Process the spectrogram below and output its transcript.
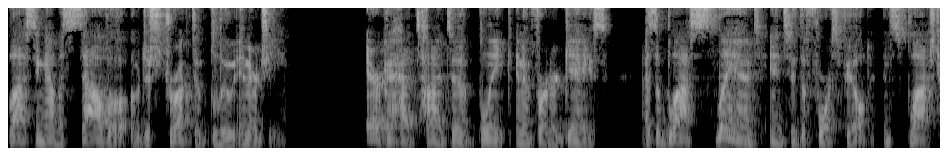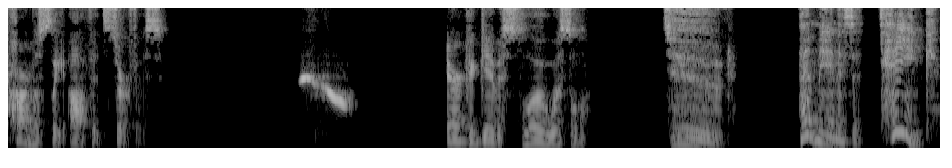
blasting out a salvo of destructive blue energy. Erica had time to blink and avert her gaze as the blast slammed into the force field and splashed harmlessly off its surface. Erica gave a slow whistle Dude, that man is a tank.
